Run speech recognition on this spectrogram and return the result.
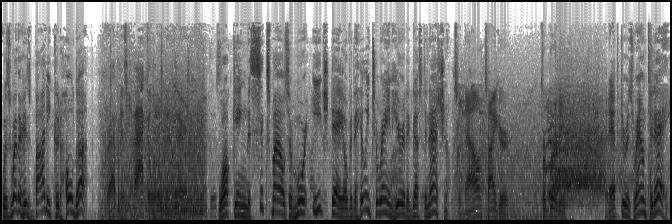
was whether his body could hold up. Grabbing his back a little bit there. Walking the six miles or more each day over the hilly terrain here at Augusta National. So now Tiger for birdie. But after his round today,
